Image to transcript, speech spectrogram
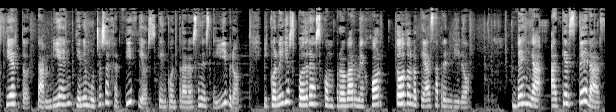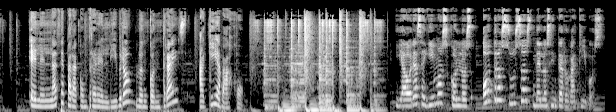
cierto, también tiene muchos ejercicios que encontrarás en este libro y con ellos podrás comprobar mejor todo lo que has aprendido. Venga, ¿a qué esperas? El enlace para comprar el libro lo encontráis aquí abajo. Y ahora seguimos con los otros usos de los interrogativos.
